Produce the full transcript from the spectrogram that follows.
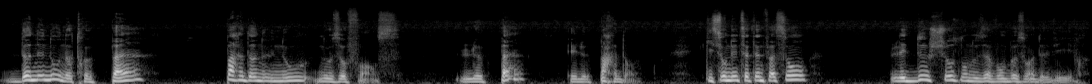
Donne-nous notre pain, pardonne-nous nos offenses. Le pain et le pardon, qui sont d'une certaine façon les deux choses dont nous avons besoin de vivre.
